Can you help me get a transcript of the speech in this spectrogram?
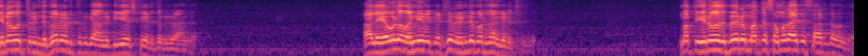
இருபத்தி ரெண்டு பேர் எடுத்திருக்காங்க டிஎஸ்பி எடுத்திருக்காங்க அதில் எவ்வளோ வன்னியர் கிடைச்சது? ரெண்டு பேர் தான் கிடச்சிது. மற்ற இருபது பேர் மற்ற சமுதாயத்தை சார்ந்தவங்க.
